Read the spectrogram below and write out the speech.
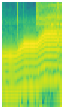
Bye.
